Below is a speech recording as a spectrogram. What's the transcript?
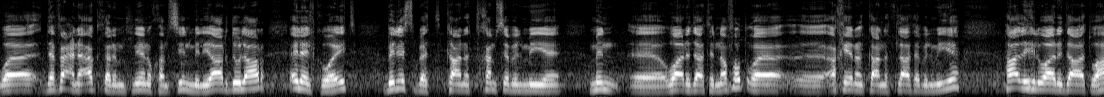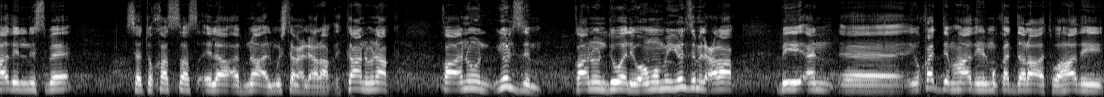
ودفعنا أكثر من 52 مليار دولار إلى الكويت. بنسبة كانت 5% من آه، واردات النفط وأخيرا كانت 3% هذه الواردات وهذه النسبة ستخصص إلى أبناء المجتمع العراقي. كان هناك قانون يلزم قانون دولي وأممي يلزم العراق بأن آه، يقدم هذه المقدرات وهذه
